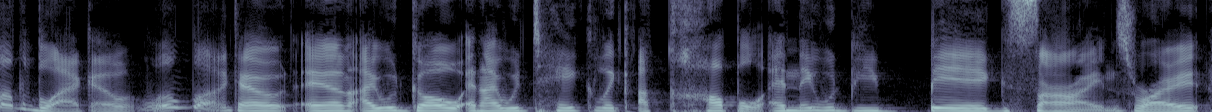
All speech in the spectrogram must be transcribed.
little blackout, little blackout, and I would go and I would take like a couple, and they would be big signs, right?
